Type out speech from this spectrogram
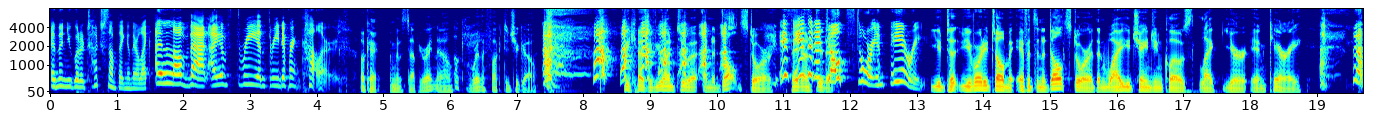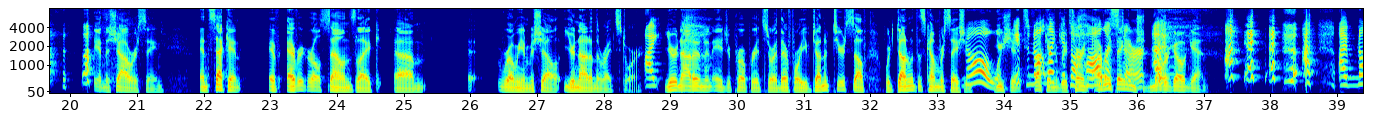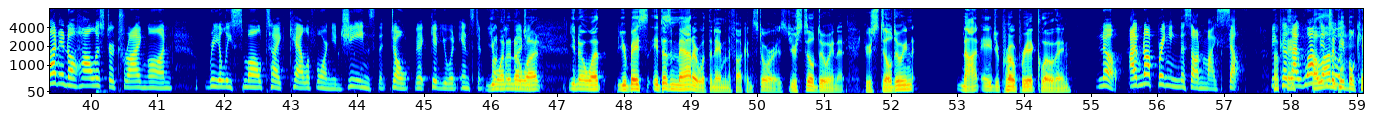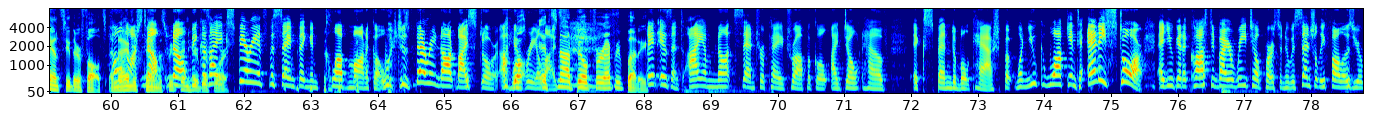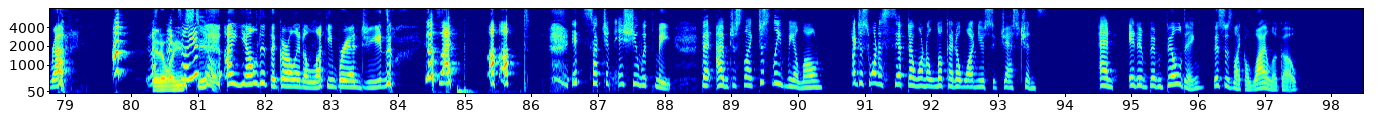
And then you go to touch something and they're like, I love that. I have three in three different colors. Okay, I'm going to stop you right now. Okay. Where the fuck did you go? because if you went to a, an adult store, This they is don't do an that. adult store in theory. You t- you've already told me if it's an adult store, then why are you changing clothes like you're in Carrie in the shower scene? And second, if every girl sounds like um, Romy and Michelle, you're not in the right store. I You're not in an age appropriate store. Therefore, you've done it to yourself. We're done with this conversation. No, you should it's not like it's a return everything and Hollister. should never go again. I'm not in a Hollister trying on really small, tight California jeans that don't that give you an instant. You want to know wedgie. what? You know what? You're base. It doesn't matter what the name of the fucking store is. You're still doing it. You're still doing not age appropriate clothing. No, I'm not bringing this on myself because Okay. I walked A lot of people can't see their faults, and I on. understand no, this. We've no, because I experienced the same thing in Club Monaco, which is very not my store. I well, have realized it's not built for everybody. It isn't. I am not Saint Tropez tropical. I don't have expendable cash. But when you walk into any store and you get accosted by a retail person who essentially follows you around. They don't want you to steal. I yelled at the girl in a Lucky Brand jeans because I It's such an issue with me that I'm just like, just leave me alone. I just want to sift. I want to look. I don't want your suggestions. And it had been building. This was like a while ago.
